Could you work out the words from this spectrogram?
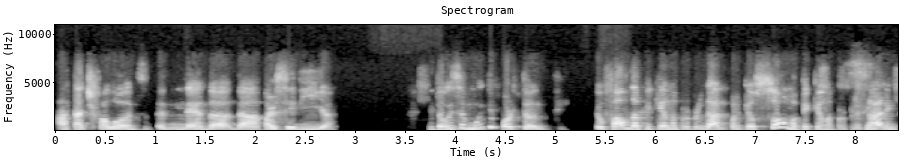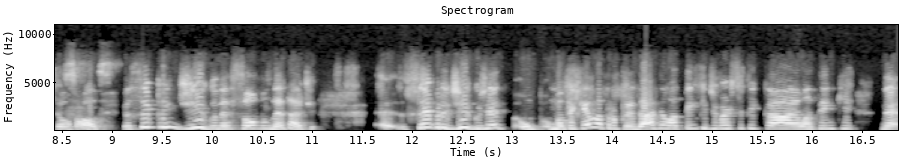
a Tati falou antes, né, da, da parceria. Então isso é muito importante. Eu falo da pequena propriedade porque eu sou uma pequena proprietária, Sim, então eu falo, eu sempre digo, né, somos, né, Tati? É, sempre digo, gente, uma pequena propriedade ela tem que diversificar, ela tem que, né,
